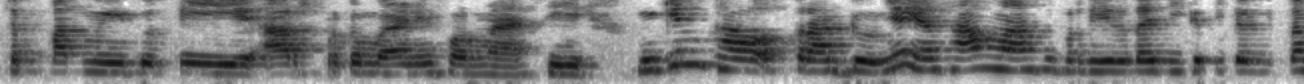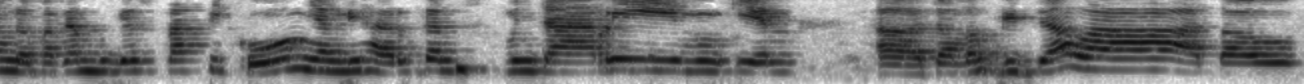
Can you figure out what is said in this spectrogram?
cepat mengikuti arus perkembangan informasi. Mungkin kalau struggle-nya ya sama seperti itu tadi ketika kita mendapatkan tugas praktikum yang diharuskan mencari mungkin eh, contoh gejala atau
